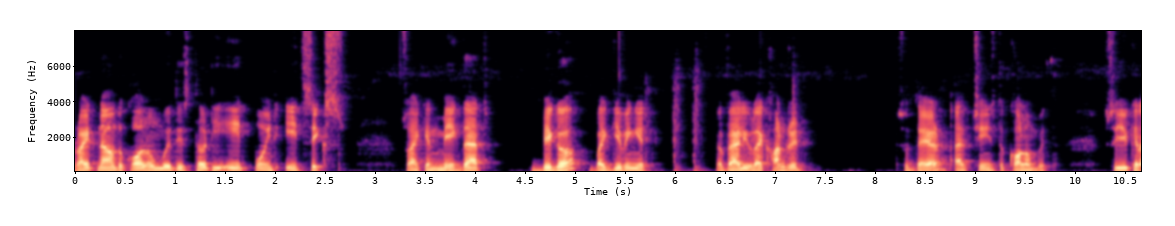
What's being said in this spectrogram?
Right now the column width is 38.86. So I can make that bigger by giving it a value like 100. so there I've changed the column width so you can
